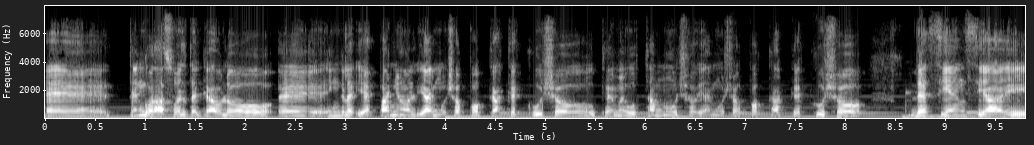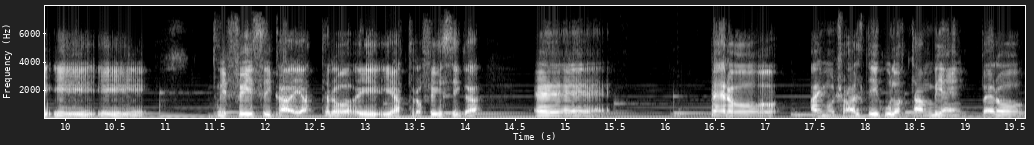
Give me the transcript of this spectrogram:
eh, tengo la suerte que hablo eh, inglés y español y hay muchos podcasts que escucho que me gustan mucho y hay muchos podcasts que escucho de ciencia y, física y, astro, y, astrofísica. Eh, pero hay muchos artículos también, pero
